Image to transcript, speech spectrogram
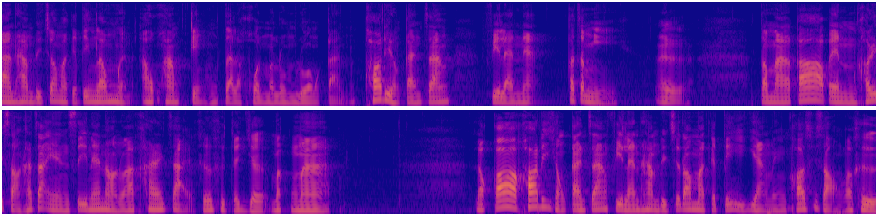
การทำ digital marketing เราเหมือนเอาความเก่งของแต่ละคนมารวมๆกัน ข้อดีของการจ้างฟรีแลนซ์เนี่ยก็จะมีเออต่อมาก็เป็นข้อที่ 2 ถ้าจ้างเอเจนซี่แน่นอนว่าค่าใช้จ่ายก็คือจะเยอะมากๆ แล้วก็ข้อดีของการจ้างฟรีแลนซ์ทำ digital marketing อีกอย่างหนึ่งข้อที่ 2 ก็คือ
